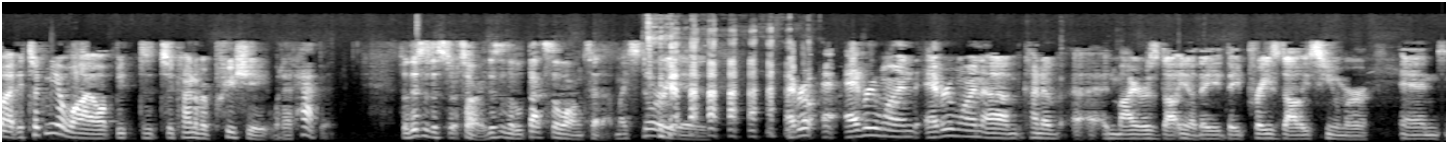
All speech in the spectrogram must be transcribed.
But it took me a while to, to kind of appreciate what had happened. So this is the sorry. This is the that's the long setup. My story is every, everyone everyone um, kind of uh, admires Dolly. You know, they they praise Dolly's humor, and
